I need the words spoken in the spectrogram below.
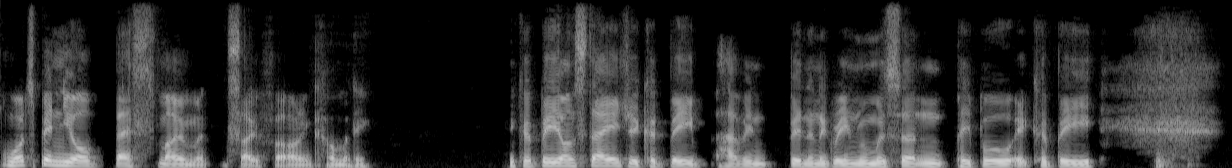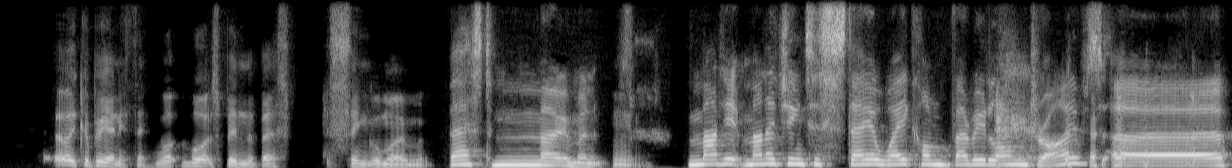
What's been your best moment so far in comedy? It could be on stage. It could be having been in a green room with certain people. It could be. It could be anything. What What's been the best single moment? Best moment. Mm. managing to stay awake on very long drives. uh,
